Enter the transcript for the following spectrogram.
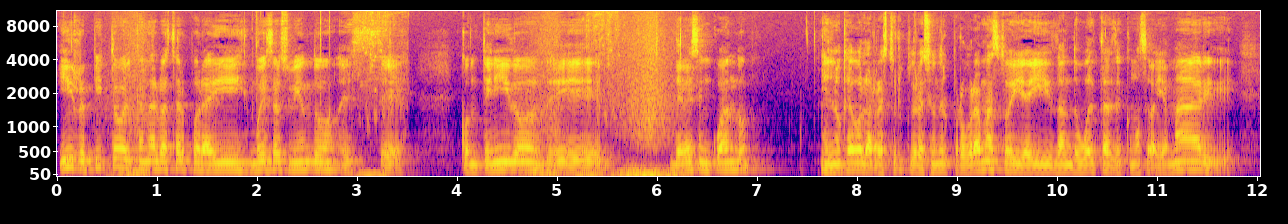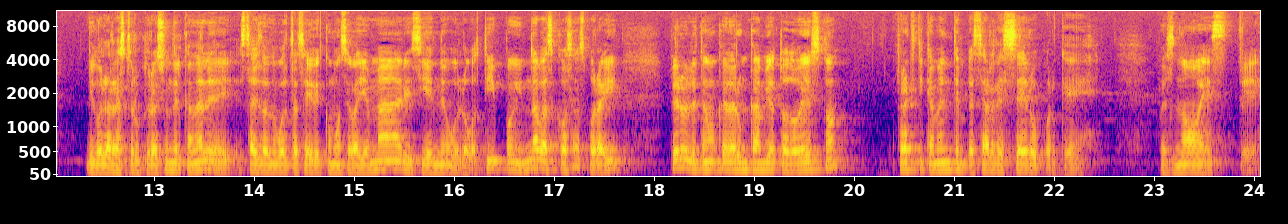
Y repito, el canal va a estar por ahí. Voy a estar subiendo este, contenido de, de vez en cuando. En lo que hago la reestructuración del programa, estoy ahí dando vueltas de cómo se va a llamar. Y, digo, la reestructuración del canal, eh, estáis dando vueltas ahí de cómo se va a llamar y si hay nuevo logotipo y nuevas cosas por ahí. Pero le tengo que dar un cambio a todo esto. Prácticamente empezar de cero porque pues no, este,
